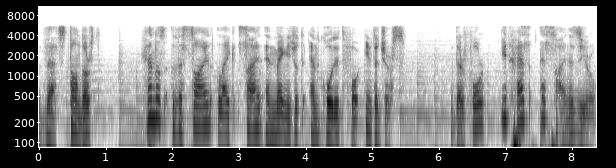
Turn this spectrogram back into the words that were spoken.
That standard handles the sign like sign and magnitude encoded for integers. Therefore, it has a signed 0.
